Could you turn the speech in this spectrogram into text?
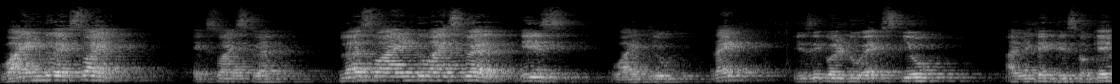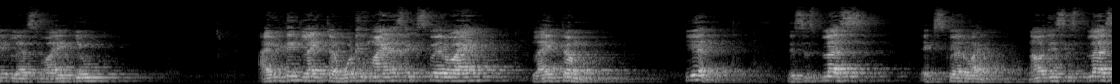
y into xy xy square. Plus y into y square is y cube right? Is equal to x cube. I will take this okay? Plus y cube. I will take like term. What is minus x square y? Like term. Here. This is plus x square y now this is plus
